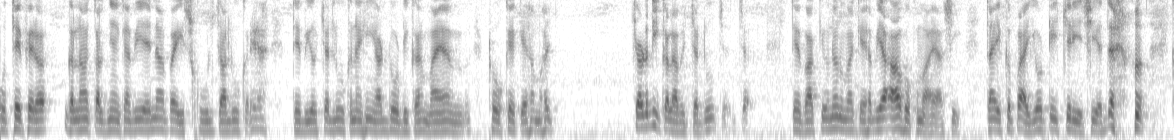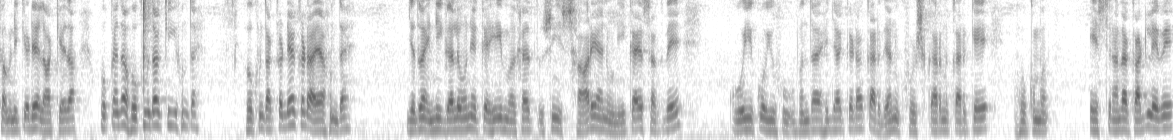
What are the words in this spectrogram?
ਉੱਥੇ ਫਿਰ ਗੱਲਾਂ ਕਰਦੀਆਂ ਕਿ ਵੀ ਇਹਨਾਂ ਭਾਈ ਸਕੂਲ ਚਾਲੂ ਕਰਿਆ ਤੇ ਵੀ ਉਹ ਚੱਲੂ ਕਿ ਨਹੀਂ, ਅੱਡੋ ਅੱਡੀ ਕਰ। ਮੈਂ ਠੋਕੇ ਕਿਹਾ, ਮੈਂ ਚੜ੍ਹਦੀ ਕਲਾ ਵਿੱਚ ਚੱਲੂ, ਚ- ਚ- ਤੇ ਬਾਕੀ ਉਹਨਾਂ ਨੂੰ ਮੈਂ ਕਿਹਾ ਵੀ ਆਹ ਹੁਕਮ ਆਇਆ ਸੀ। ਤਾਂ ਇੱਕ ਭਾਈ, ਉਹ ਟੀਚਰ ਹੀ ਸੀ ਇੱਧਰ। ਖਮਨੀ ਕਿਹੜੇ ਇਲਾਕੇ ਦਾ। ਉਹ ਕਹਿੰਦਾ, ਹੁਕਮ ਦਾ ਕੀ ਹੁੰਦਾ ਹੁਕਮ ਦਾ ਕੱਢਿਆ ਕਢਾਇਆ ਹੁੰਦਾ ਜਦੋਂ ਇੰਨੀ ਗੱਲ ਉਹਨੇ ਕਹੀ, ਮੈਂ ਕਿਹਾ, ਤੁਸੀਂ ਸਾਰਿਆਂ ਨੂੰ ਨਹੀਂ ਕਹਿ ਸਕਦੇ। ਕੋਈ ਕੋਈ ਹੋ, ਬੰਦਾ ਇਹ ਜਿਹਾ ਕਿਹੜਾ ਘਰਦਿਆਂ ਨੂੰ ਖੁਸ਼ ਕਰਨ ਕਰਕੇ ਹੁਕਮ ਇਸ ਤਰ੍ਹਾਂ ਦਾ ਕੱਢ ਲੇਵੇ?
